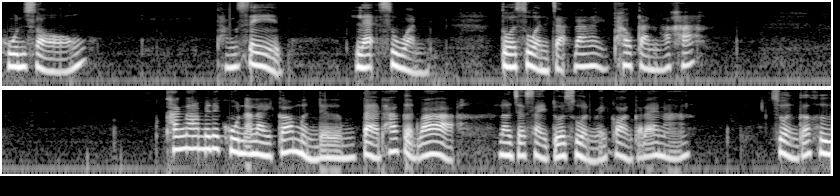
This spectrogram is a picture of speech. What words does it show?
คูณ 2 ทั้งเศษ และส่วน ตัวส่วนจะได้เท่ากันนะคะ ข้างหน้าไม่ได้คูณอะไรก็เหมือนเดิม แต่ถ้าเกิดว่า เราจะใส่ตัวส่วนไว้ก่อนก็ได้นะ ส่วนก็คือ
